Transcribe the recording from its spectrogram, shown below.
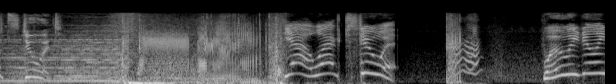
Let's do it. Yeah, let's do it. What do we do?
